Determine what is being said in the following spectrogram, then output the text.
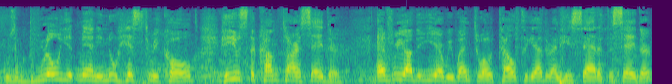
He was a brilliant man. He knew history cold. He used to come to our Seder. Every other year we went to a hotel together and he sat at the Seder.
